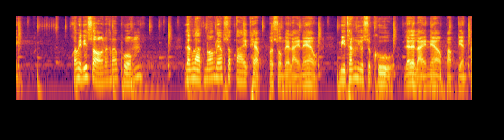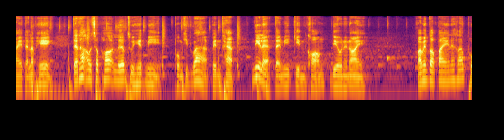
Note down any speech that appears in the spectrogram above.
ง ความเห็นที่สองนะครับผมหลักๆน้องแรปสไตล์แท็บผสมหลายๆ แนว มีทั้งนิวสคูลและหลายๆ แนวปรับเปลี่ยนไปแต่ละเพลง แต่ถ้าเอาเฉพาะ Love to Hate Me ผมคิดว่าเป็นแท็บนี่แหละแต่มีกลิ่นของเดียวหน่อยๆ ความเป็นต่อไปนะครับผ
